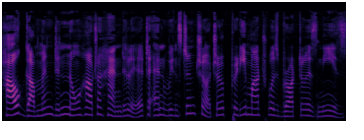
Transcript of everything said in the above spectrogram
how government didn't know how to handle it and winston churchill pretty much was brought to his knees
